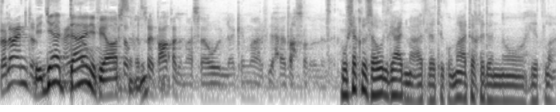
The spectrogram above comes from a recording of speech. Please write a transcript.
ده. لو عنده بالجهة عنده- التانية في. فرصة يتعاقدوا مع ساول لكن ما أعرف دي حتحصل ولا لا. هو شكله ساول قاعد مع أتلتيكو ما أعتقد إنه هيطلع.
